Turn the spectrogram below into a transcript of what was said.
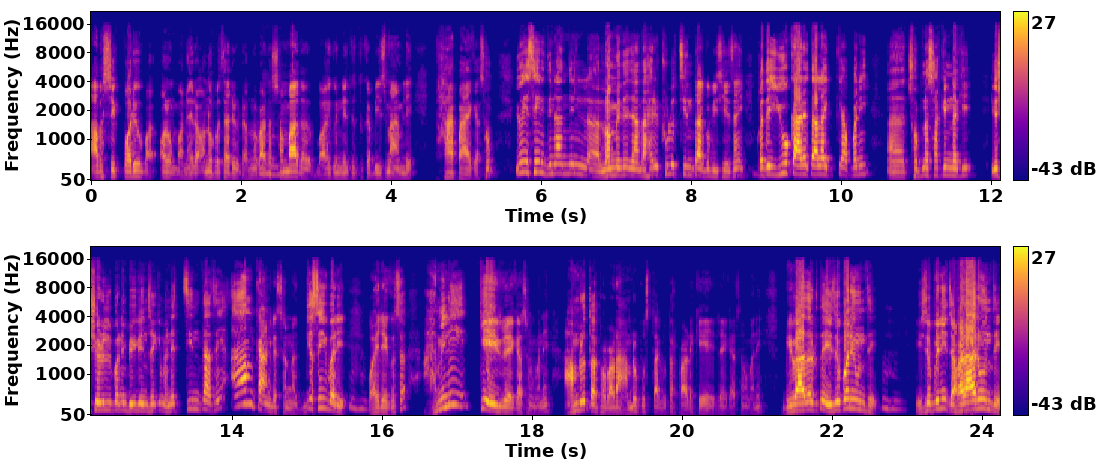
आवश्यक पर्यो भनेर अनौपचारिक ढङ्गबाट. संवाद भएको नेतृत्वका बिचमा हामीले थाहा पाएका छौँ। यो यसरी दिनानुदिन लम्बिँदै जाँदाखेरि ठुलो चिन्ताको विषय चाहिँ कतै यो कार्यतालिका पनि छोप्न सकिन्न कि? यो सेड्युल पनि बिग्रिन्छ कि भन्ने चिन्ता चाहिँ आम काङ्ग्रेसमा देशैभरि भइरहेको छ। हामीले के हेरिरहेका छौँ भने हाम्रो तर्फबाट हाम्रो पुस्ताको तर्फबाट के हेरिरहेका छौँ भने विवादहरू त हिजो पनि हुन्थे। हिजो पनि झगडाहरू हुन्थे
